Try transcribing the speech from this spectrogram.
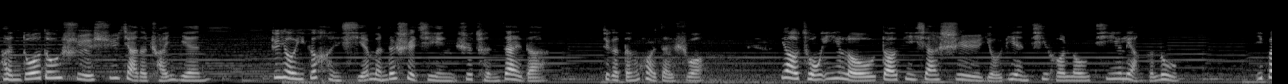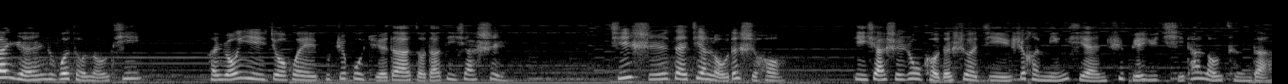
很多都是虚假的传言，只有一个很邪门的事情是存在的，这个等会儿再说。要从一楼到地下室有电梯和楼梯两个路，一般人如果走楼梯，很容易就会不知不觉地走到地下室。其实，在建楼的时候，地下室入口的设计是很明显区别于其他楼层的。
